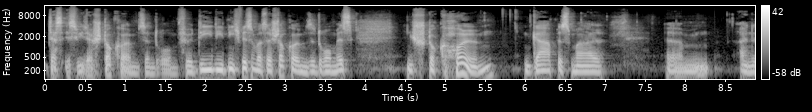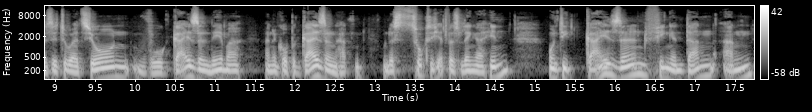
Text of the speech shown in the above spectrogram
das ist wie das Stockholm-Syndrom. Für die, die nicht wissen, was das Stockholm-Syndrom ist, in Stockholm gab es mal ähm, eine Situation, wo Geiselnehmer eine Gruppe Geiseln hatten und es zog sich etwas länger hin und die Geiseln fingen dann an,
